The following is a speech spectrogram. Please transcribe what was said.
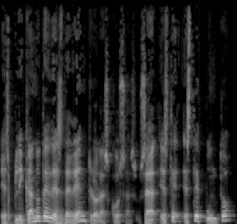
explicándote desde dentro las cosas. O sea, este, este punto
